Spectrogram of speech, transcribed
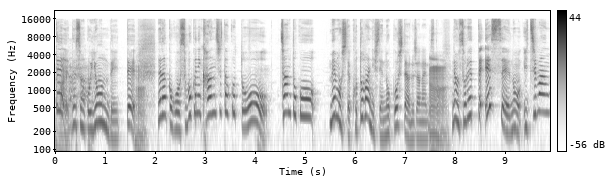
て、でそのこう読んでいって、でなんかこう素朴に感じたことをちゃんとこうメモして言葉にして残してあるじゃないですか、うん。でもそれってエッセイの一番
